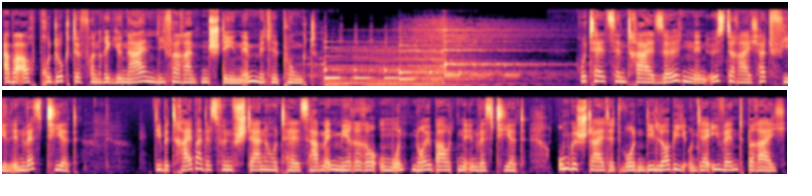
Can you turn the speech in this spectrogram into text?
aber auch Produkte von regionalen Lieferanten stehen im Mittelpunkt. Hotel Zentral Sölden in Österreich hat viel investiert. Die Betreiber des Fünf-Sterne-Hotels haben in mehrere Um- und Neubauten investiert. Umgestaltet wurden die Lobby und der Eventbereich.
